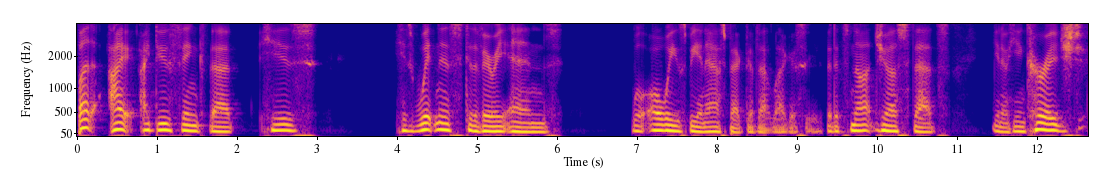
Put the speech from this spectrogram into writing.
but I I do think that his his witness to the very end will always be an aspect of that legacy that it's not just that you know he encouraged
